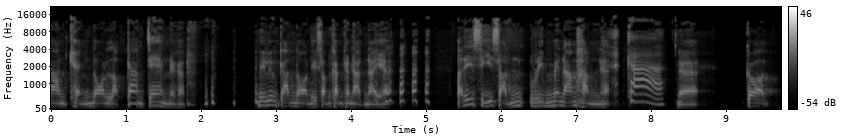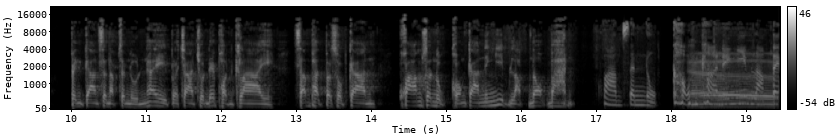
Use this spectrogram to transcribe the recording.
การแข่งนอนหลับกลางแจ้งนะครับ นี่เรื่องการนอนนี่สำคัญขนาดไหนฮะ อันนี้สีสันริมแม่น้ำฮันฮะ ค่ะ นะฮะก็เป็นการสนับสนุนให้ประชาชนได้ผ่อนคลาย สัมผัสประสบการณ์ ความสนุกของการนิ่งงีบหลับนอกบ้าน ความสนุกของการได้งีบหลับเออแต่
